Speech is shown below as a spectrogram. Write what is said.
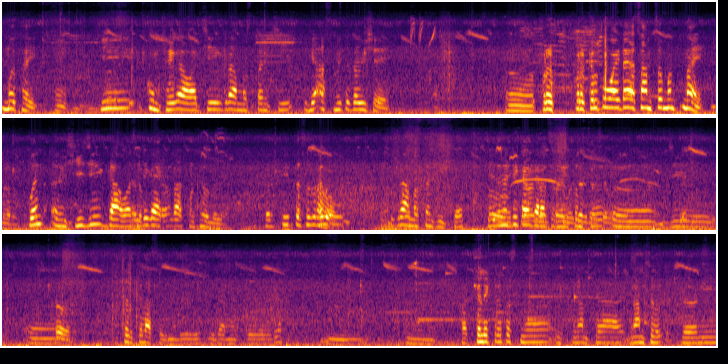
मत आहे की कुंभे गावाची ग्रामस्थांची ही अस्मितेचा विषय आहे. अं, प्र प्रकल्प वाईट आहे असं आमचं मत नाही. पण अं, ही जी गावासाठी गायरान राखून ठेवलेलं आहे. तर ती तसंच राहावं. ग्रामस्थांची इच्छा आहे. त्याच्यासाठी काय करायचं म्हणजे तुमचं जी सर्कल असेल म्हणजे उदाहरणार्थ कलेक्टरपासून इथून आमच्या ग्रामसेवक आणि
